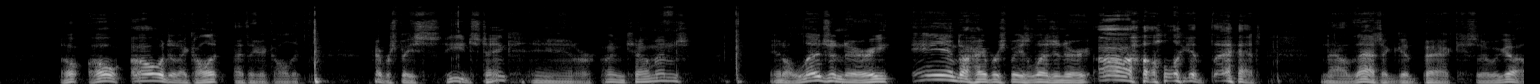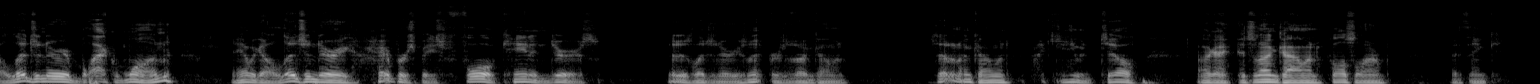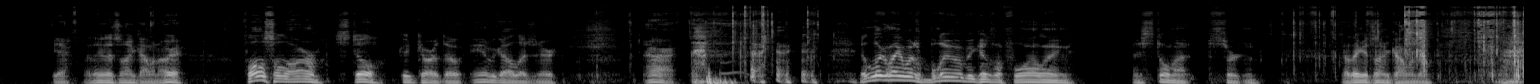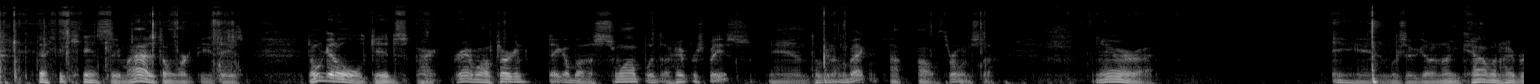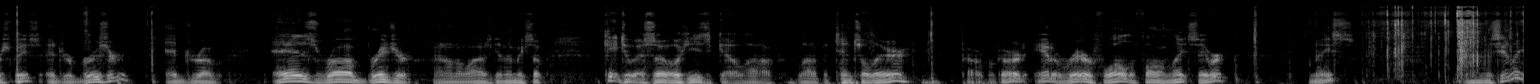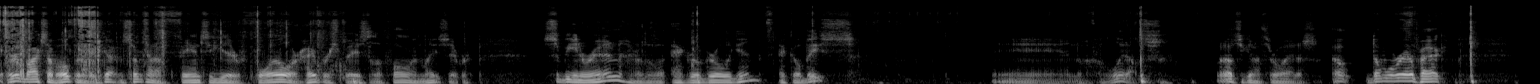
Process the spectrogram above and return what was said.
Oh, oh, oh, did I call it? I think I called it. Hyperspace Siege Tank and our uncommons and a legendary and a hyperspace legendary. Oh, look at that. Now that's a good pack. So we got a legendary black one, and we got a legendary hyperspace full cannon Duras. That is legendary, isn't it? Or is it uncommon? Is that an uncommon? I can't even tell. Okay, it's an uncommon. False alarm, I think. Yeah, I think that's an uncommon. Okay. False alarm. Still good card, though. And we got a legendary. All right. it looked like it was blue because of the foiling. I'm still not certain. I think it's uncommon, though. I can't see. My eyes don't work these days. Don't get old, kids. All right. Grandma Tarkin. Dagobah Swamp with the hyperspace. And token on the back. Oh, oh throwing stuff. All right. And looks like we got an uncommon hyperspace. Edra Bridger. Edra... Ezra Bridger. I don't know why I was getting that mixed up. K2SO, he's got a lot of a lot of potential there. Powerful card. And a rare foil, the Fallen Lightsaber. Nice. And it seems like every box I've opened, I've gotten some kind of fancy either foil or hyperspace of the Fallen Lightsaber. Sabine Wren, our little aggro girl again. Echo Base. And what else? What else are you going to throw at us? Oh, double rare pack.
